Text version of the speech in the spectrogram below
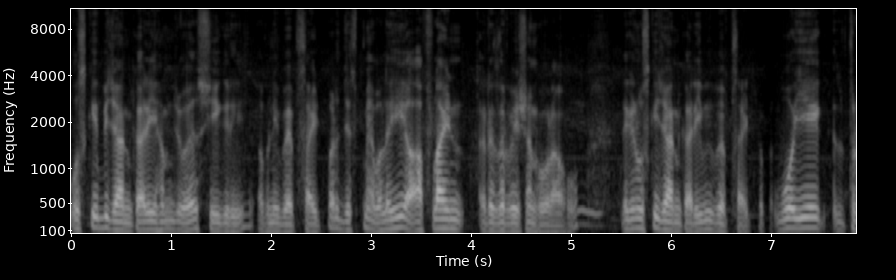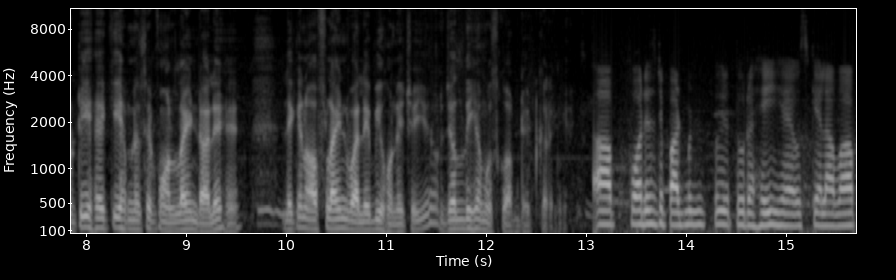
उसकी भी जानकारी हम जो है शीघ्र ही अपनी वेबसाइट पर, जिसमें भले ही ऑफलाइन रिजर्वेशन हो रहा हो लेकिन उसकी जानकारी भी वेबसाइट पर वो ये त्रुटि है कि हमने सिर्फ़ ऑनलाइन डाले हैं लेकिन ऑफलाइन वाले भी होने चाहिए और जल्द ही हम उसको अपडेट करेंगे। आप फॉरेस्ट डिपार्टमेंट में तो रहे ही है उसके अलावा आप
